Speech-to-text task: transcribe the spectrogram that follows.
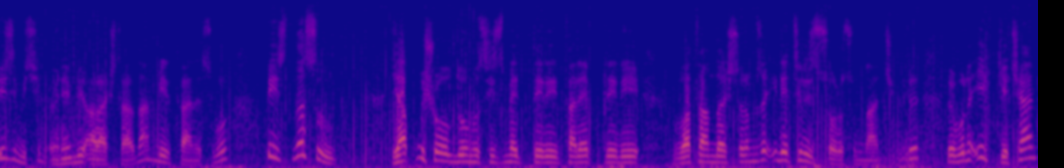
Bizim için önemli araçlardan bir tanesi bu. Biz nasıl yapmış olduğumuz hizmetleri, talepleri vatandaşlarımıza iletiriz sorusundan çıktı. Ve buna ilk geçen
